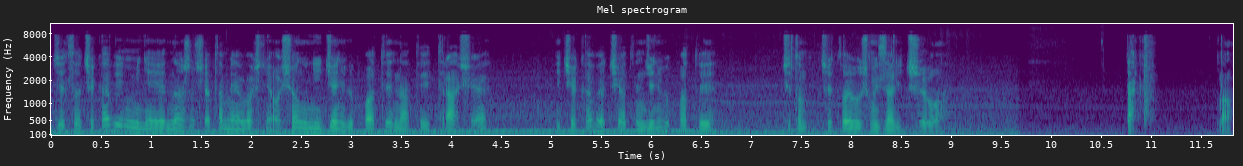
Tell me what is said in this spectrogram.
Gdzie co, ciekawi mnie jedna rzecz. Ja tam miałem właśnie osiągnij dzień wypłaty na tej trasie. I ciekawe, czy ja ten dzień wypłaty, czy to, czy to już mi zaliczyło. Tak. No,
